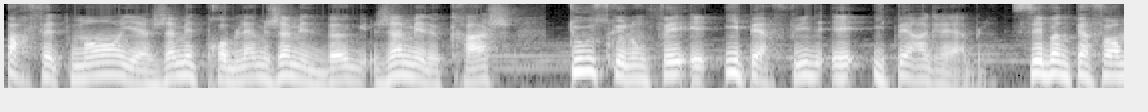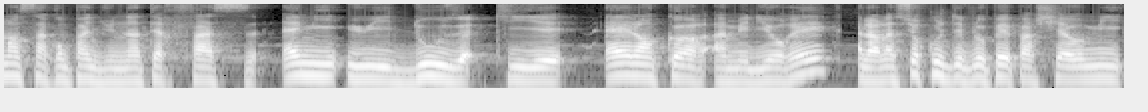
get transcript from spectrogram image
parfaitement, il n'y a jamais de problème, jamais de bug, jamais de crash, tout ce que l'on fait est hyper fluide et hyper agréable. Ces bonnes performances s'accompagnent d'une interface MIUI 12 qui est elle encore améliorée. Alors la surcouche développée par Xiaomi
